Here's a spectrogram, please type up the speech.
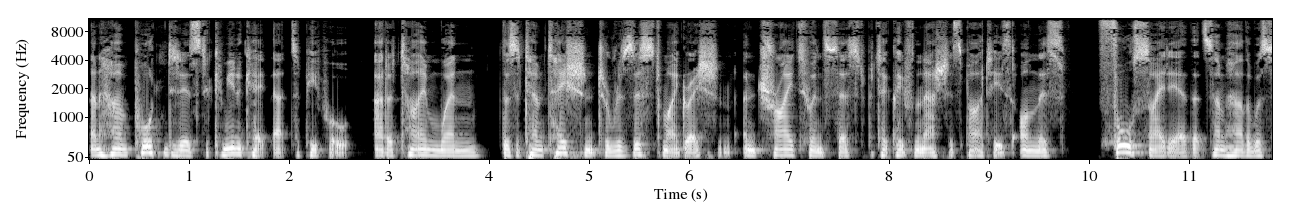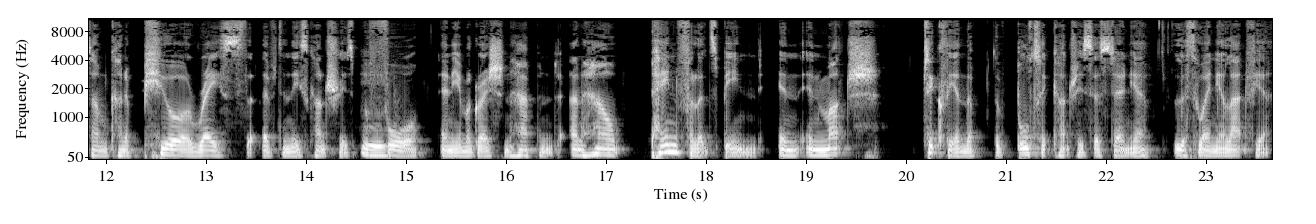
and how important it is to communicate that to people at a time when there's a temptation to resist migration and try to insist, particularly from the nationalist parties, on this false idea that somehow there was some kind of pure race that lived in these countries hmm. before mm. any immigration happened, and how painful it's been in, in much, particularly in the, the Baltic countries, Estonia, Lithuania, Latvia,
